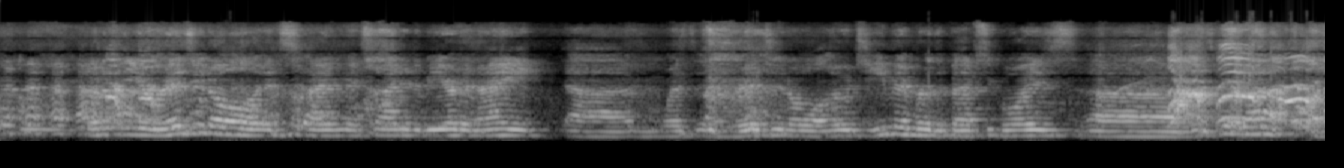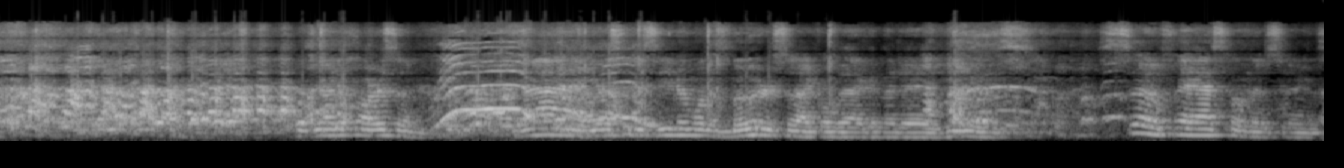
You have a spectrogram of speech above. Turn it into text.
But in the original, it's, I'm excited to be here tonight um, with an original OG member of the Pepsi Boys. Uh, let's give it up for Johnny Carson. Yeah, you guys could have seen him on a motorcycle back in the day. He was so fast on those things.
